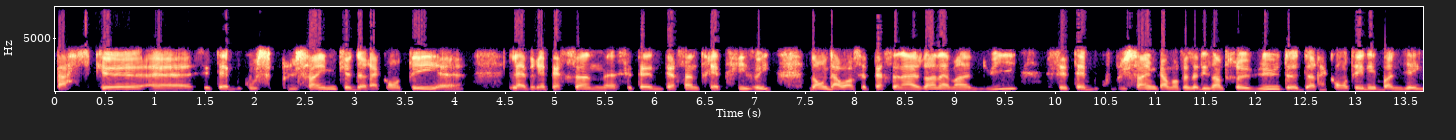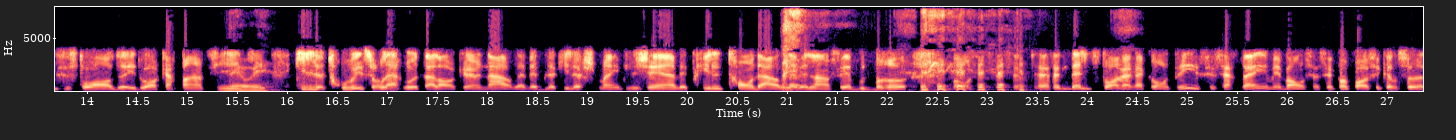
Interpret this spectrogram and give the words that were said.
parce que euh, c'était beaucoup plus simple que de raconter la vraie personne. C'était une personne très privée. Donc, d'avoir ce personnage-là en avant de lui, c'était beaucoup plus simple quand on faisait des entrevues de, raconter les bonnes vieilles histoires de Édouard Carpentier, ben qui, l'a trouvé sur la route alors qu'un arbre avait bloqué le chemin, puis le géant avait pris le tronc d'arbre, l'avait lancé à bout de bras. Bon, ça, fait une belle histoire à raconter, c'est certain, mais bon, ça s'est pas passé comme ça.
